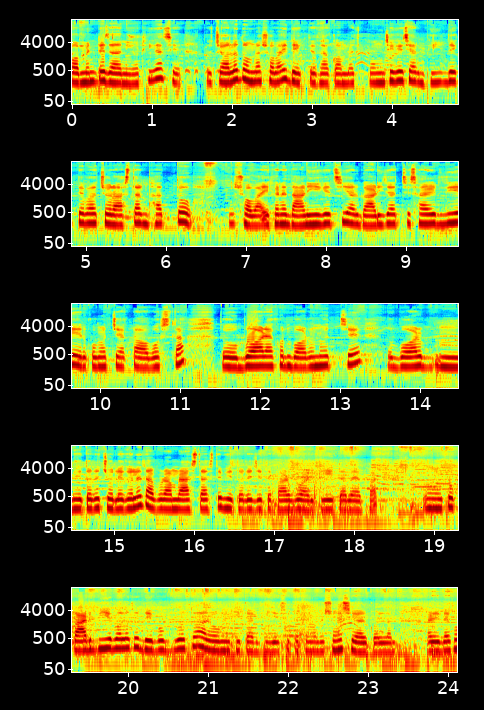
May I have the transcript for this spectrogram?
কমেন্টে জানিও, ঠিক আছে? তো চলো, তোমরা সবাই দেখতে থাকো। আমরা পৌঁছে গেছি আর ভিড় দেখতে পাচ্ছ, রাস্তার ধার তো সবাই এখানে দাঁড়িয়ে গেছি আর গাড়ি যাচ্ছে সাইড দিয়ে, এরকম হচ্ছে একটা অবস্থা। তো বর এখন বরণ হচ্ছে, তো বর ভেতরে চলে গেলে তারপর আমরা আস্তে আস্তে ভেতরে যেতে পারব আর কি, এটা ব্যাপার। তো কার বিয়ে বলো তো? দেবব্রত আর অঙ্কিতার বিয়ে, সেটা তোমাদের সঙ্গে শেয়ার করলাম। আর এই দেখো,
